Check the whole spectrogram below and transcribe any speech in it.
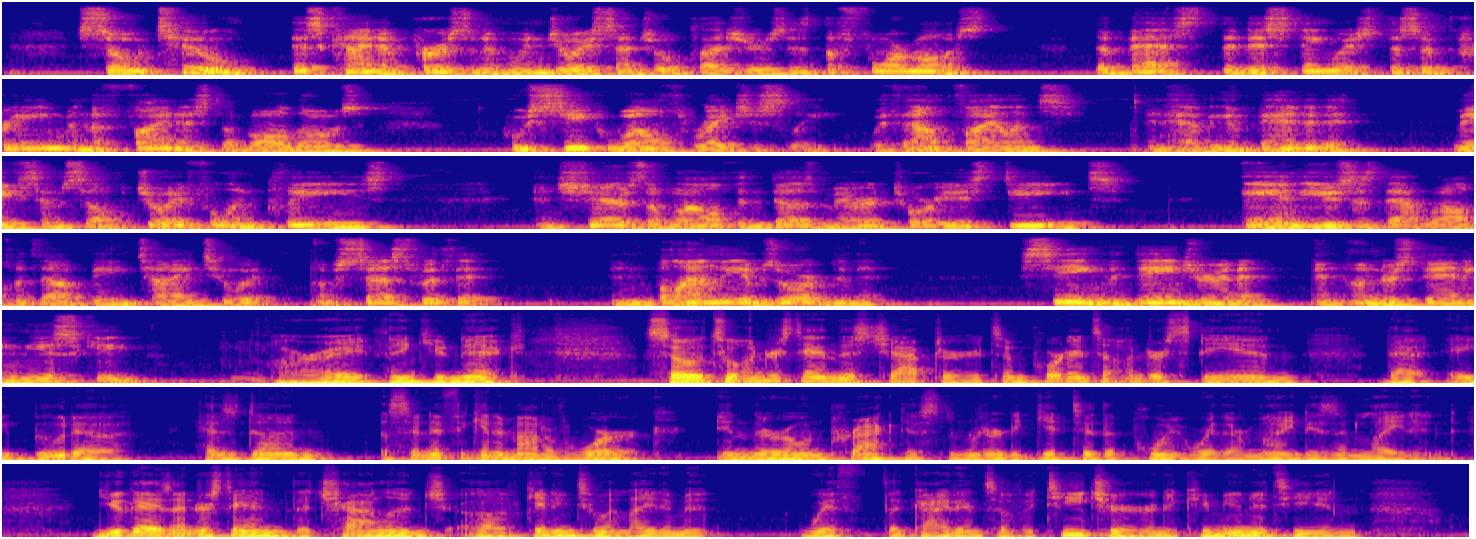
So, too, this kind of person who enjoys sensual pleasures is the foremost, the best, the distinguished, the supreme, and the finest of all those who seek wealth righteously, without violence, and having abandoned it, makes himself joyful and pleased, and shares the wealth and does meritorious deeds, and uses that wealth without being tied to it, obsessed with it, and blindly absorbed in it, seeing the danger in it and understanding the escape. All right. Thank you, Nick. So, to understand this chapter, it's important to understand that a Buddha has done a significant amount of work in their own practice in order to get to the point where their mind is enlightened. You guys understand the challenge of getting to enlightenment with the guidance of a teacher and a community and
